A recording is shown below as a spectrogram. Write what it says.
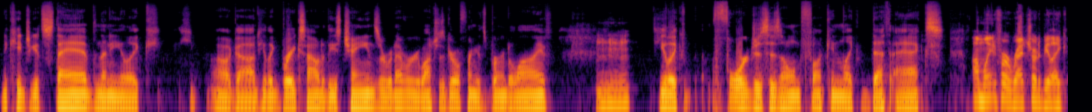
Nick Cage gets stabbed, and then he like he oh god, he like breaks out of these chains or whatever. He watches his girlfriend gets burned alive. Mhm. He like forges his own fucking like death axe. I'm waiting for a retro to be like,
